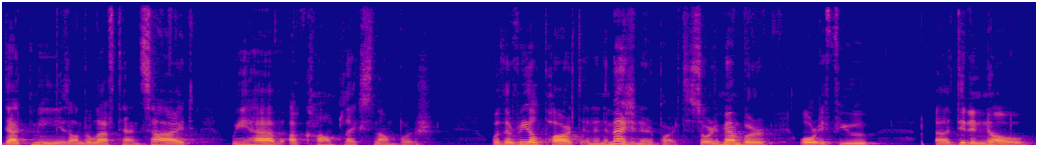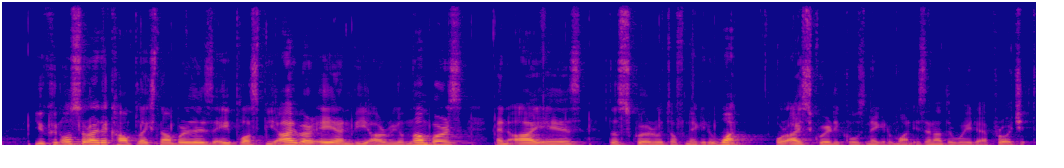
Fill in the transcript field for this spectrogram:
that means on the left-hand side, we have a complex number with a real part and an imaginary part. So remember, or if you uh, didn't know, you can also write a complex number that is a plus bi, where a and b are real numbers, and i is the square root of negative 1, or i squared equals negative 1 is another way to approach it.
